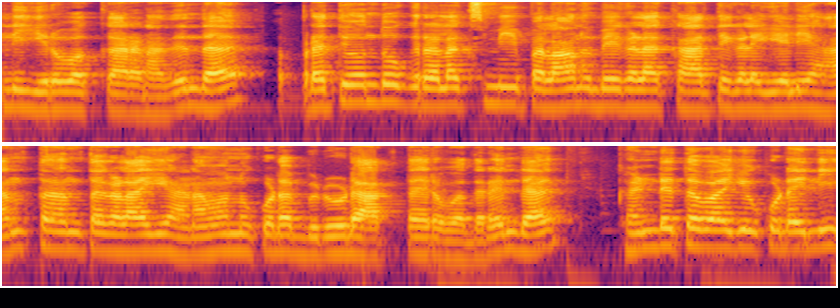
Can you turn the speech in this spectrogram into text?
ಇಲ್ಲಿ ಇರುವ ಕಾರಣದಿಂದ ಪ್ರತಿಯೊಂದು ಗೃಹಲಕ್ಷ್ಮಿ ಫಲಾನುಭವಿಗಳ ಖಾತೆಗಳಿಗೆ ಇಲ್ಲಿ ಹಂತ ಹಂತಗಳಾಗಿ ಹಣವನ್ನು ಕೂಡ ಬಿಡುಗಡೆ ಆಗ್ತಾ ಇರುವುದರಿಂದ ಖಂಡಿತವಾಗಿಯೂ ಕೂಡ ಇಲ್ಲಿ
